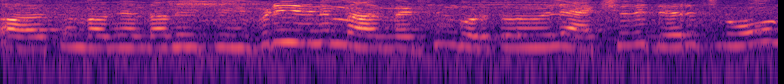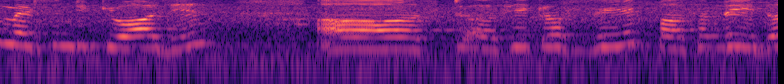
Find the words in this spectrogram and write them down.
പേഴ്സൺ പറഞ്ഞ എന്താണെന്ന് വെച്ചാൽ ഇവിടെ ഇതിന് മെഡിസിൻ കൊടുക്കുന്നതിൽ actually there is no medicine to cure this schizophrenic പേഴ്സന്റെ ഇത്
